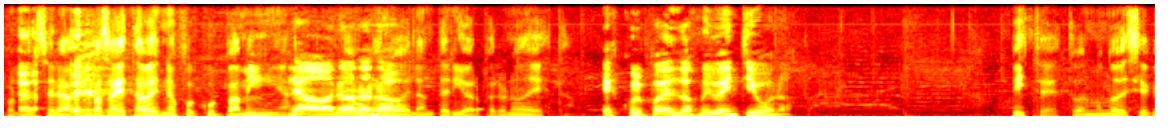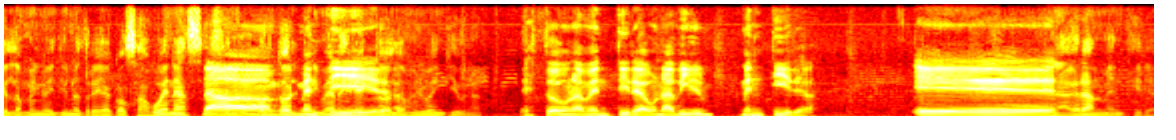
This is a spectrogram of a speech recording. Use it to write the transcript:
Por tercera vez. Pasa que esta vez no fue culpa mía. No, no, no, no. de la anterior, pero no de esta. Es culpa del 2021. ¿Viste? Todo el mundo decía que el 2021 traía cosas buenas. y No, se nos cortó el primer mentira. directo del 2021. Es toda una mentira, una vil mentira. Eh, Una gran mentira.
